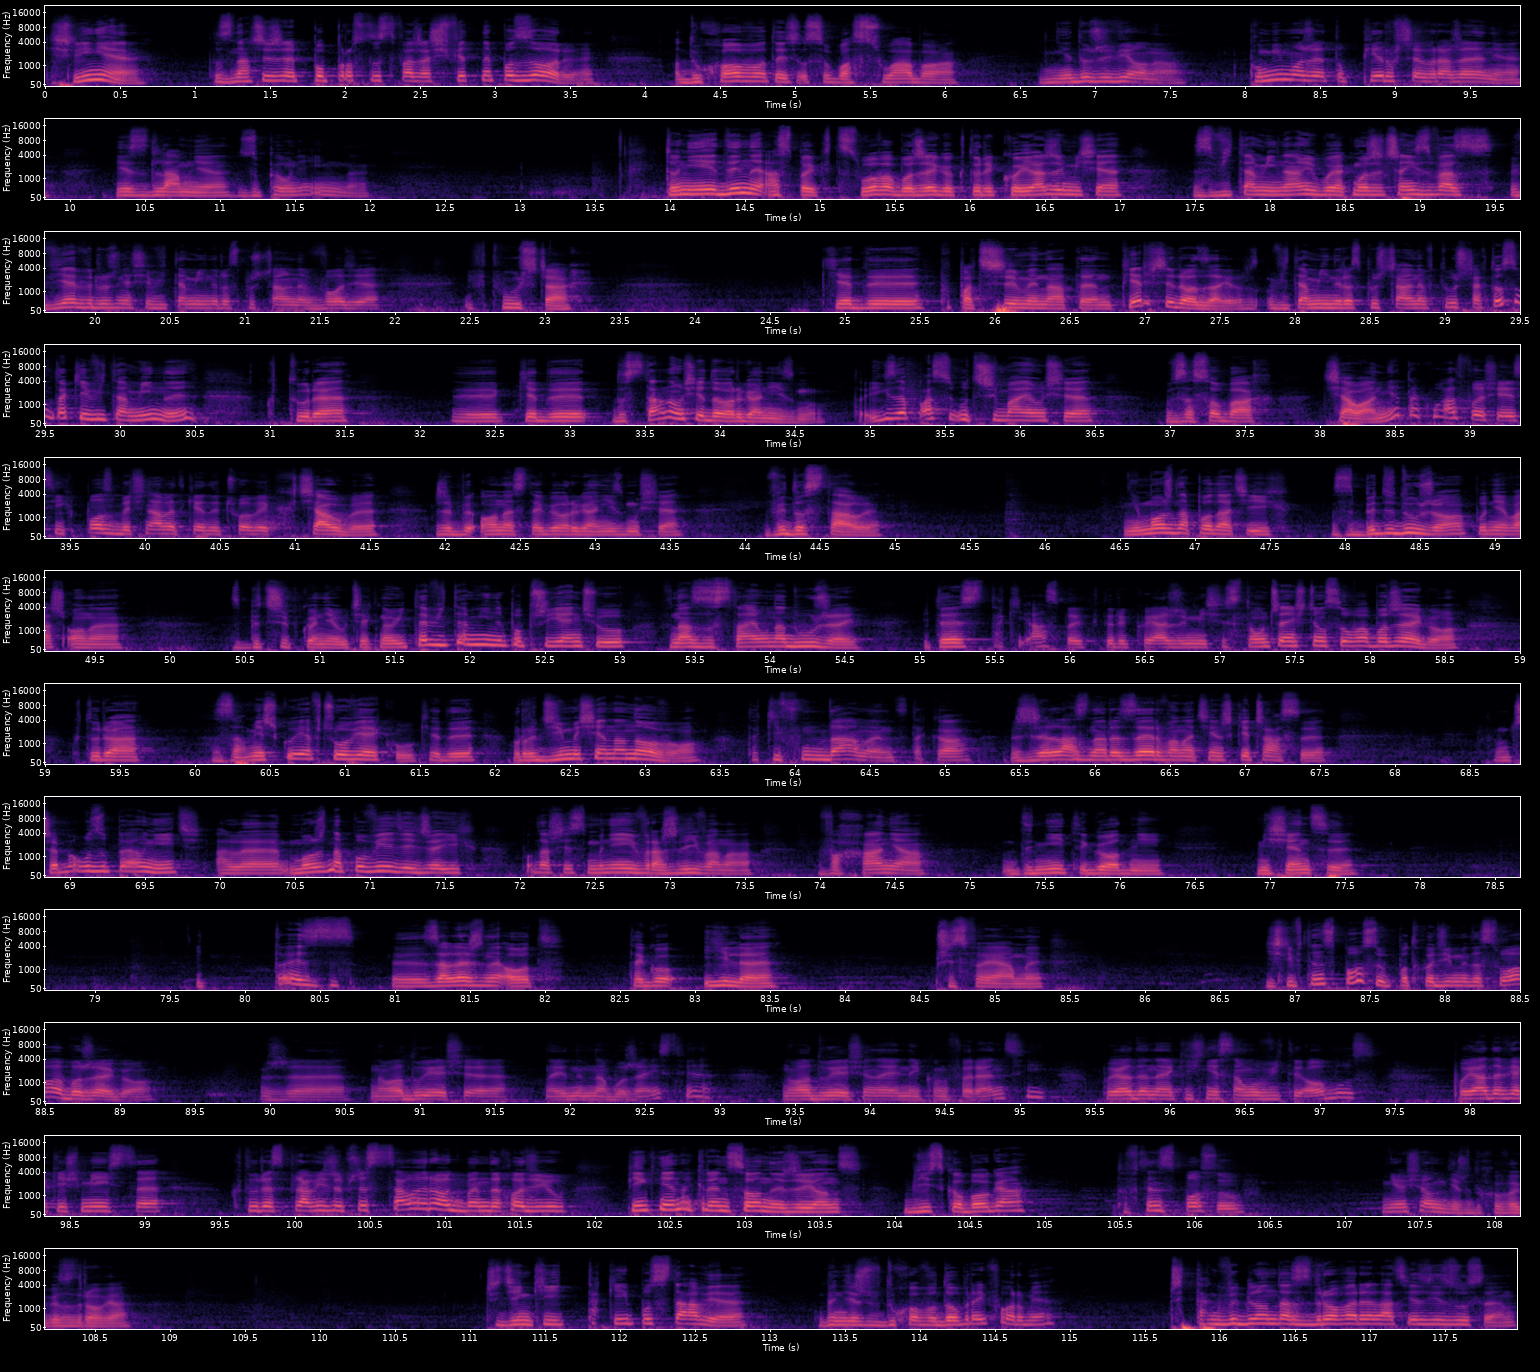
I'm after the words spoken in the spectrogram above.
Jeśli nie, to znaczy, że po prostu stwarza świetne pozory, a duchowo to jest osoba słaba i niedożywiona, pomimo że to pierwsze wrażenie jest dla mnie zupełnie inne. To nie jedyny aspekt Słowa Bożego, który kojarzy mi się z witaminami, bo jak może część z Was wie, wyróżnia się witaminy rozpuszczalne w wodzie i w tłuszczach. Kiedy popatrzymy na ten pierwszy rodzaj, witaminy rozpuszczalne w tłuszczach, to są takie witaminy, które y, kiedy dostaną się do organizmu, to ich zapasy utrzymają się w zasobach ciała. Nie tak łatwo się jest ich pozbyć, nawet kiedy człowiek chciałby, żeby one z tego organizmu się wydostały. Nie można podać ich zbyt dużo, ponieważ one zbyt szybko nie uciekną. I te witaminy po przyjęciu w nas zostają na dłużej. I to jest taki aspekt, który kojarzy mi się z tą częścią Słowa Bożego, która zamieszkuje w człowieku, kiedy rodzimy się na nowo, taki fundament, taka żelazna rezerwa na ciężkie czasy, którą trzeba uzupełnić, ale można powiedzieć, że ich podaż jest mniej wrażliwa na wahania dni, tygodni, miesięcy. I to jest y, zależne od tego, ile przyswajamy. Jeśli w ten sposób podchodzimy do Słowa Bożego, że naładuję się na jednym nabożeństwie, naładuję się na jednej konferencji, pojadę na jakiś niesamowity obóz, pojadę w jakieś miejsce, które sprawi, że przez cały rok będę chodził pięknie nakręcony, żyjąc blisko Boga, to w ten sposób nie osiągniesz duchowego zdrowia. Czy dzięki takiej postawie będziesz w duchowo dobrej formie? Czy tak wygląda zdrowa relacja z Jezusem?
